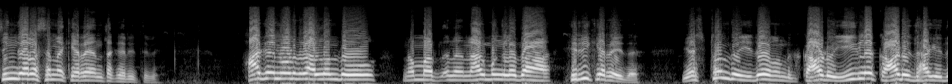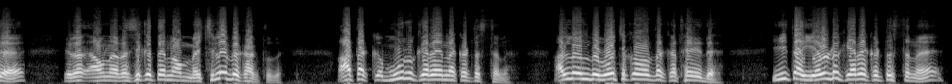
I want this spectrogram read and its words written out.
ಸಿಂಗರಸನ ಕೆರೆ ಅಂತ ಕರಿತೀವಿ. ಹಾಗೆ ನೋಡಿದ್ರೆ ಅಲ್ಲೊಂದು ನಮ್ಮ ನಾಗಮಂಗಲದ ಹಿರಿಕೆರೆ ಇದೆ. ಎಷ್ಟೊಂದು ಇದೆ ಒಂದು ಕಾಡು. ಈಗಲೇ ಕಾಡು ಇದ್ದಾಗಿದೆ ಇರ- ಅವನ ರಸಿಕತೆ ನಾವು ಮೆಚ್ಚಲೇಬೇಕಾಗ್ತದೆ. ಆತ ಕ ಮೂರು ಕೆರೆಯನ್ನು ಕಟ್ಟಿಸ್ತಾನೆ. ಅಲ್ಲೊಂದು ರೋಚಕವಾದ ಕಥೆ ಇದೆ. ಈತ ಎರಡು ಕೆರೆ ಕಟ್ಟಿಸ್ತಾನೆ.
